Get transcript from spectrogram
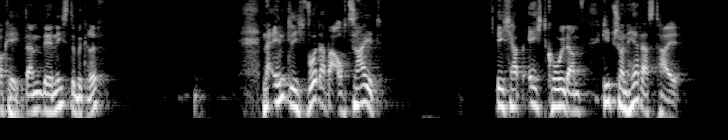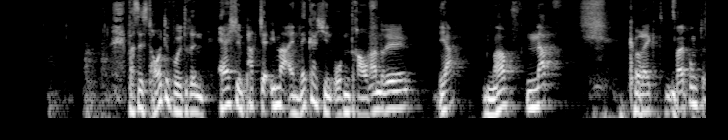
Okay, dann der nächste Begriff. Na endlich, wurde aber auch Zeit. Ich hab echt Kohldampf. Gib schon her das Teil. Was ist heute wohl drin? Herrchen packt ja immer ein Leckerchen obendrauf. André, Ja? Napf. Napf. Korrekt. Zwei Punkte.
